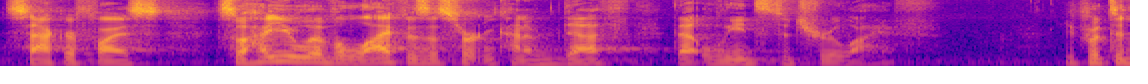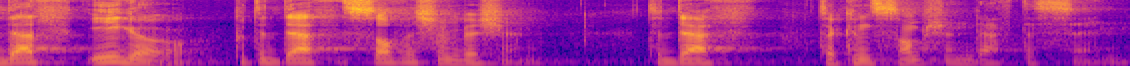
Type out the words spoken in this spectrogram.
sacrifice. So, how you live a life is a certain kind of death that leads to true life. You put to death ego, put to death selfish ambition, to death to consumption, death to sin,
